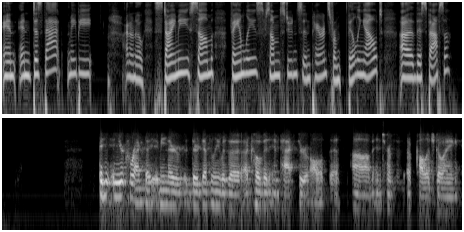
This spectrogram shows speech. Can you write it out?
And, and does that maybe I don't know, stymie some families, some students and parents from filling out uh, this FAFSA? And, and, you're correct. I mean, there there definitely was a, a COVID impact through all of this. um, in terms of, of college going.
